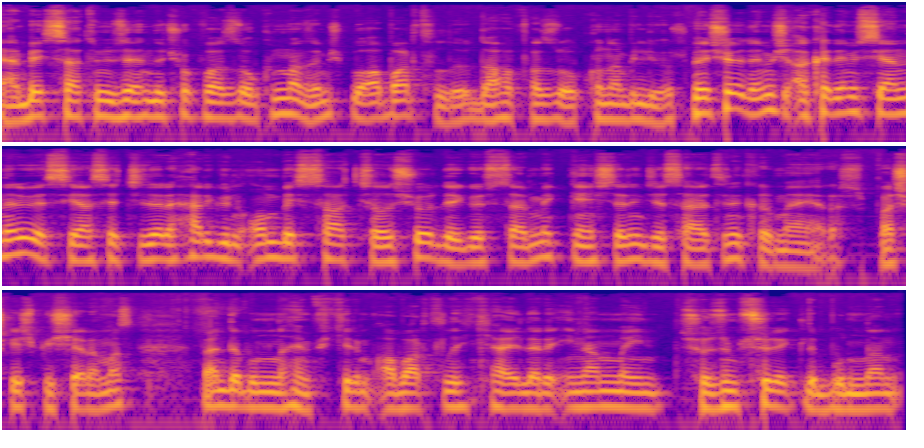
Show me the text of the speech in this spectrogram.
Yani 5 saatin üzerinde çok fazla okunmaz demiş. Bu abartılı, daha fazla okunabiliyor. Ve şöyle demiş, akademisyenleri ve siyasetçilere her gün 15 saat çalışıyor diye göstermek gençlerin cesaretini kırmaya yarar. Başka hiçbir işe yaramaz. Ben de bununla hemfikirim. Abartılı hikayelere inanmayın. Sözüm sürekli bundan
